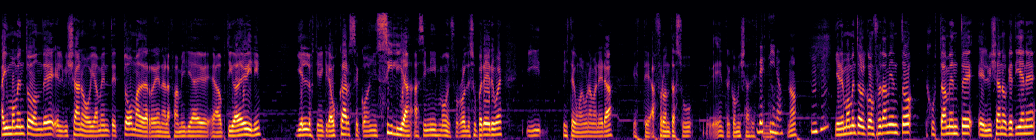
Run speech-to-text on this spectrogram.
Hay un momento donde el villano obviamente toma de rehén a la familia de- adoptiva de Billy. Y él los tiene que ir a buscar, se concilia a sí mismo en su rol de superhéroe. Y, viste, como de alguna manera, este, afronta su, entre comillas, destino. Destino. ¿no? Y en el momento del confrontamiento, justamente el villano que tiene,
